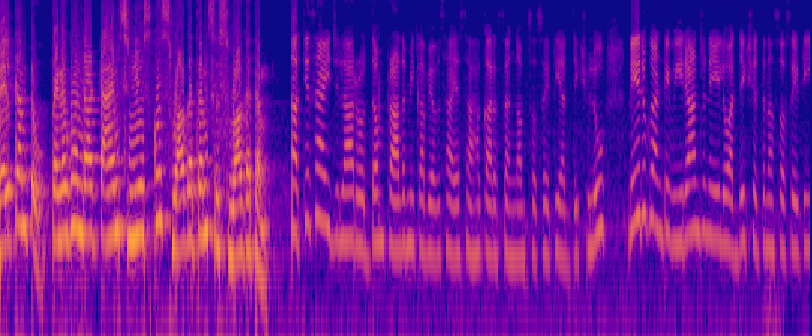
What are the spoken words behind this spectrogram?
వెల్కమ్ టు పెనగొండ టైమ్స్ న్యూస్కు స్వాగతం సుస్వాగతం. సత్యసాయి జిల్లా రొద్దం ప్రాథమిక వ్యవసాయ సహకార సంఘం సొసైటీ అధ్యక్షులు నీరుగంటి వీరాంజనేయులు అధ్యక్షతన సొసైటీ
